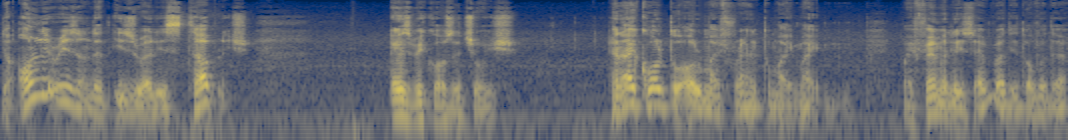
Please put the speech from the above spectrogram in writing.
the only reason that Israel is established is because of Jewish. And I call to all my friends, to my, my my families, everybody over there.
